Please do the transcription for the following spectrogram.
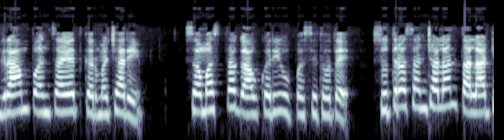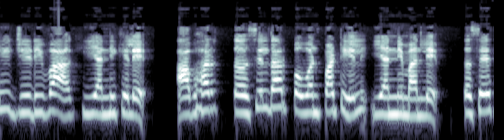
ग्रामपंचायत कर्मचारी समस्त गावकरी उपस्थित होते. सूत्रसंचालन तलाठी जी डी वाघ यांनी केले. आभार तहसीलदार पवन पाटील यांनी मानले. तसेच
